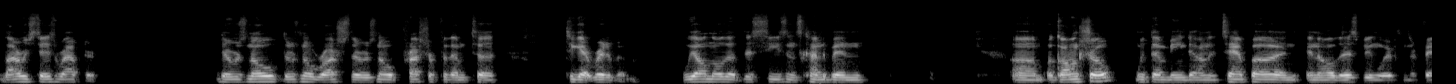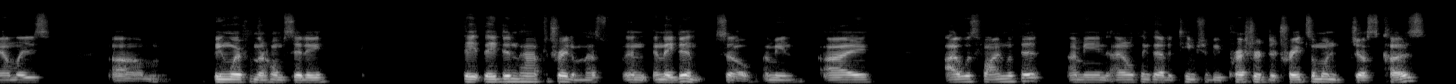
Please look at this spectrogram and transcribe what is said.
Lowry stays Raptor. There was no there was no rush. There was no pressure for them to to get rid of him. We all know that this season's kind of been um, a gong show with them being down in Tampa and, and all this, being away from their families um, being away from their home city. They they didn't have to trade him. That's and and they didn't. So I mean, I I was fine with it. I mean, I don't think that a team should be pressured to trade someone just cause,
